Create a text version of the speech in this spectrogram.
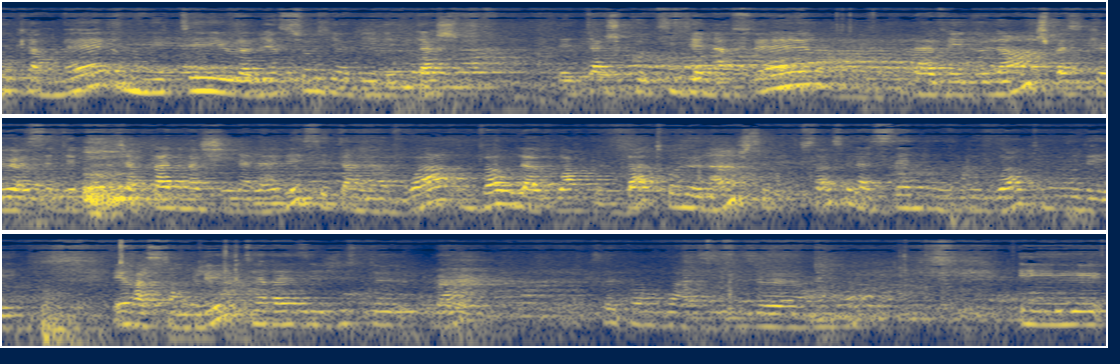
au Carmel. On était, euh, bien sûr, il y avait des tâches, des tâches quotidiennes à faire, laver le linge, parce qu'à cette époque, il n'y a pas de machine à laver, c'est un lavoir. On va au lavoir pour battre le linge, c'est pour ça, c'est la scène où on peut voir, tout le monde est, rassemblé. Thérèse est juste là, c'est qu'on voit assise en moi. Et,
